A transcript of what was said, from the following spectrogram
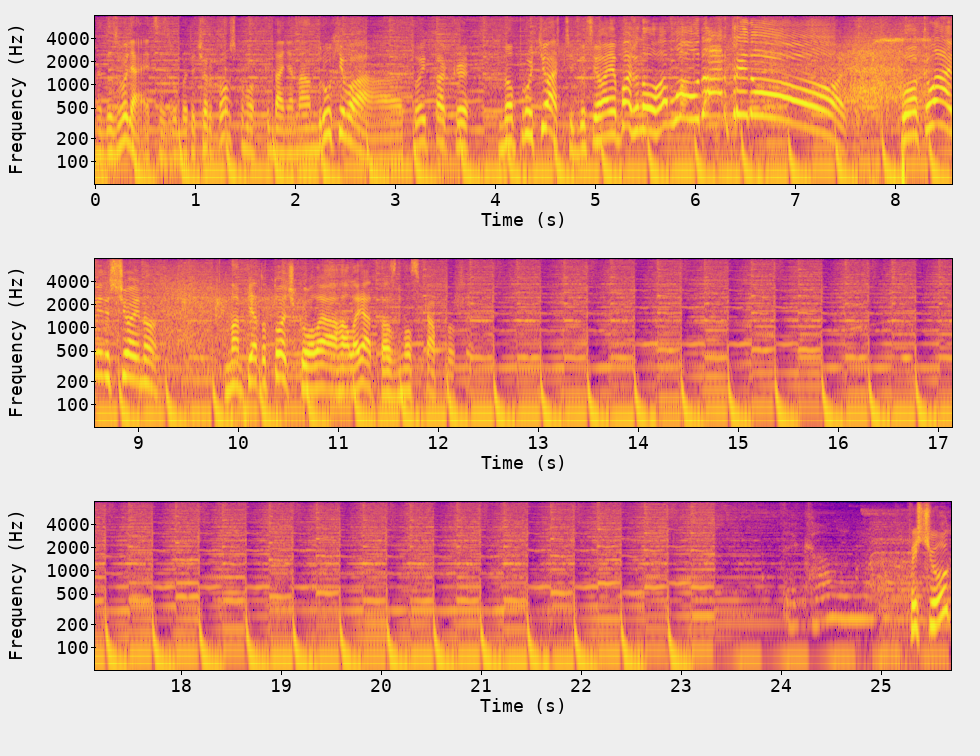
Не дозволяється зробити Черковському вкидання на Андрухіва. Той так на протяжці досягає бажаного Гавло. Удар 3-0! Поклав він щойно на п'яту точку Олега Галая та з носка прошив. Фещук.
